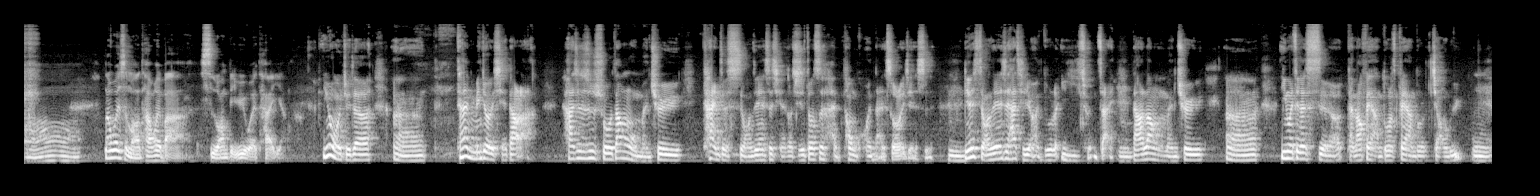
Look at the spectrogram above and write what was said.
哦，那为什么他会把死亡比喻为太阳？因为我觉得，嗯、呃，它里面就有写到了，他就是说，当我们去看着死亡这件事情的时候，其实都是很痛苦、很难受的一件事。嗯，因为死亡这件事，它其实有很多的意义存在，嗯，然后让我们去，呃，因为这个死而感到非常多、非常多的焦虑。嗯，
